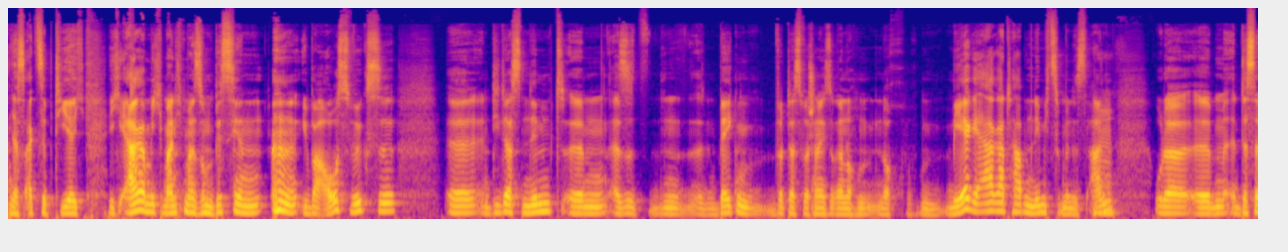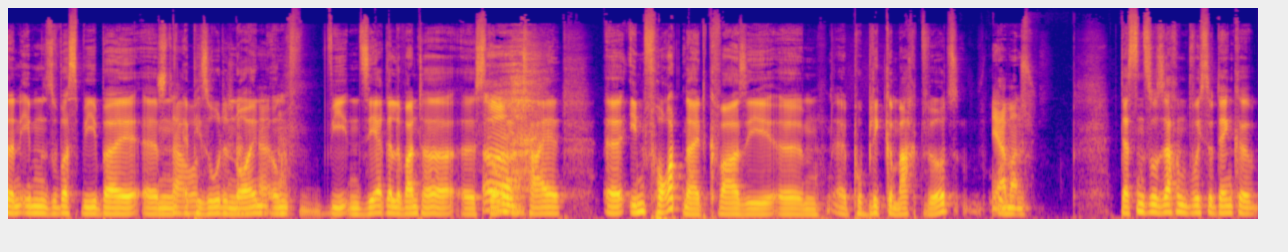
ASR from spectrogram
das akzeptiere ich. Ich ärgere mich manchmal so ein bisschen über Auswüchse, äh, die das nimmt. Ähm, also Bacon wird das wahrscheinlich sogar noch, noch mehr geärgert haben, nehme ich zumindest an. Mhm. Oder ähm, dass er dann eben sowas wie bei ähm, Episode 9 ja. irgendwie ein sehr relevanter äh, Storyteil oh. äh, in Fortnite quasi ähm, äh, publik gemacht wird. Ja, Mann. Das sind so Sachen, wo ich so denke,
